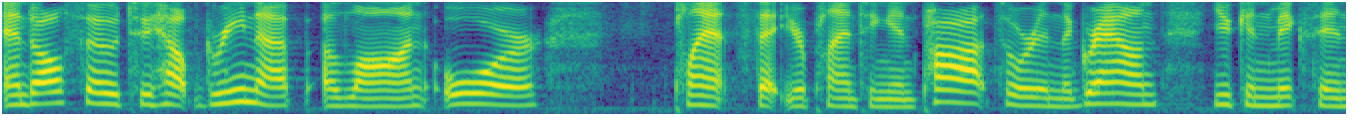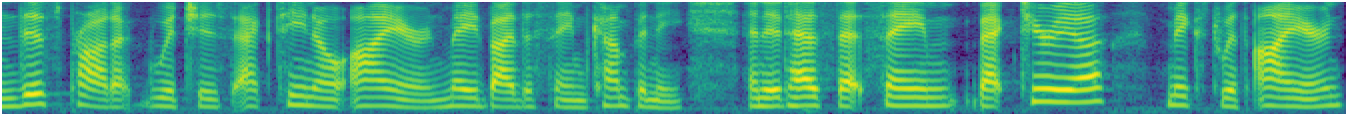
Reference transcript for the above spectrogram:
and also to help green up a lawn or plants that you're planting in pots or in the ground, you can mix in this product, which is Actino Iron, made by the same company. And it has that same bacteria mixed with iron,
